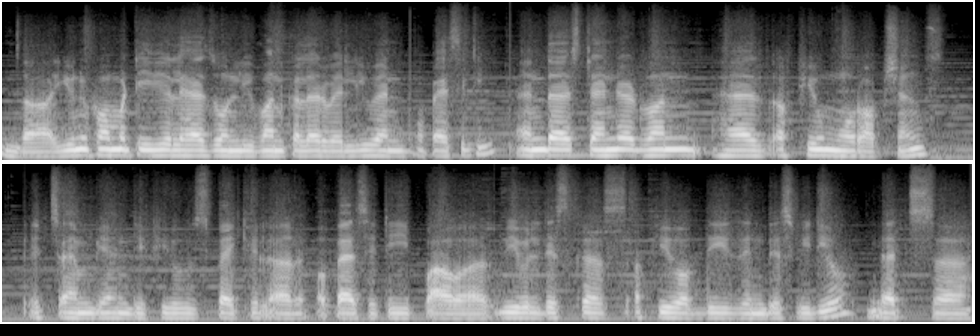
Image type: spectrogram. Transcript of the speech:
The uniform material has only one color value and opacity and the standard one has a few more options. It's ambient diffuse specular opacity power. We will discuss a few of these in this video. Let's uh,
